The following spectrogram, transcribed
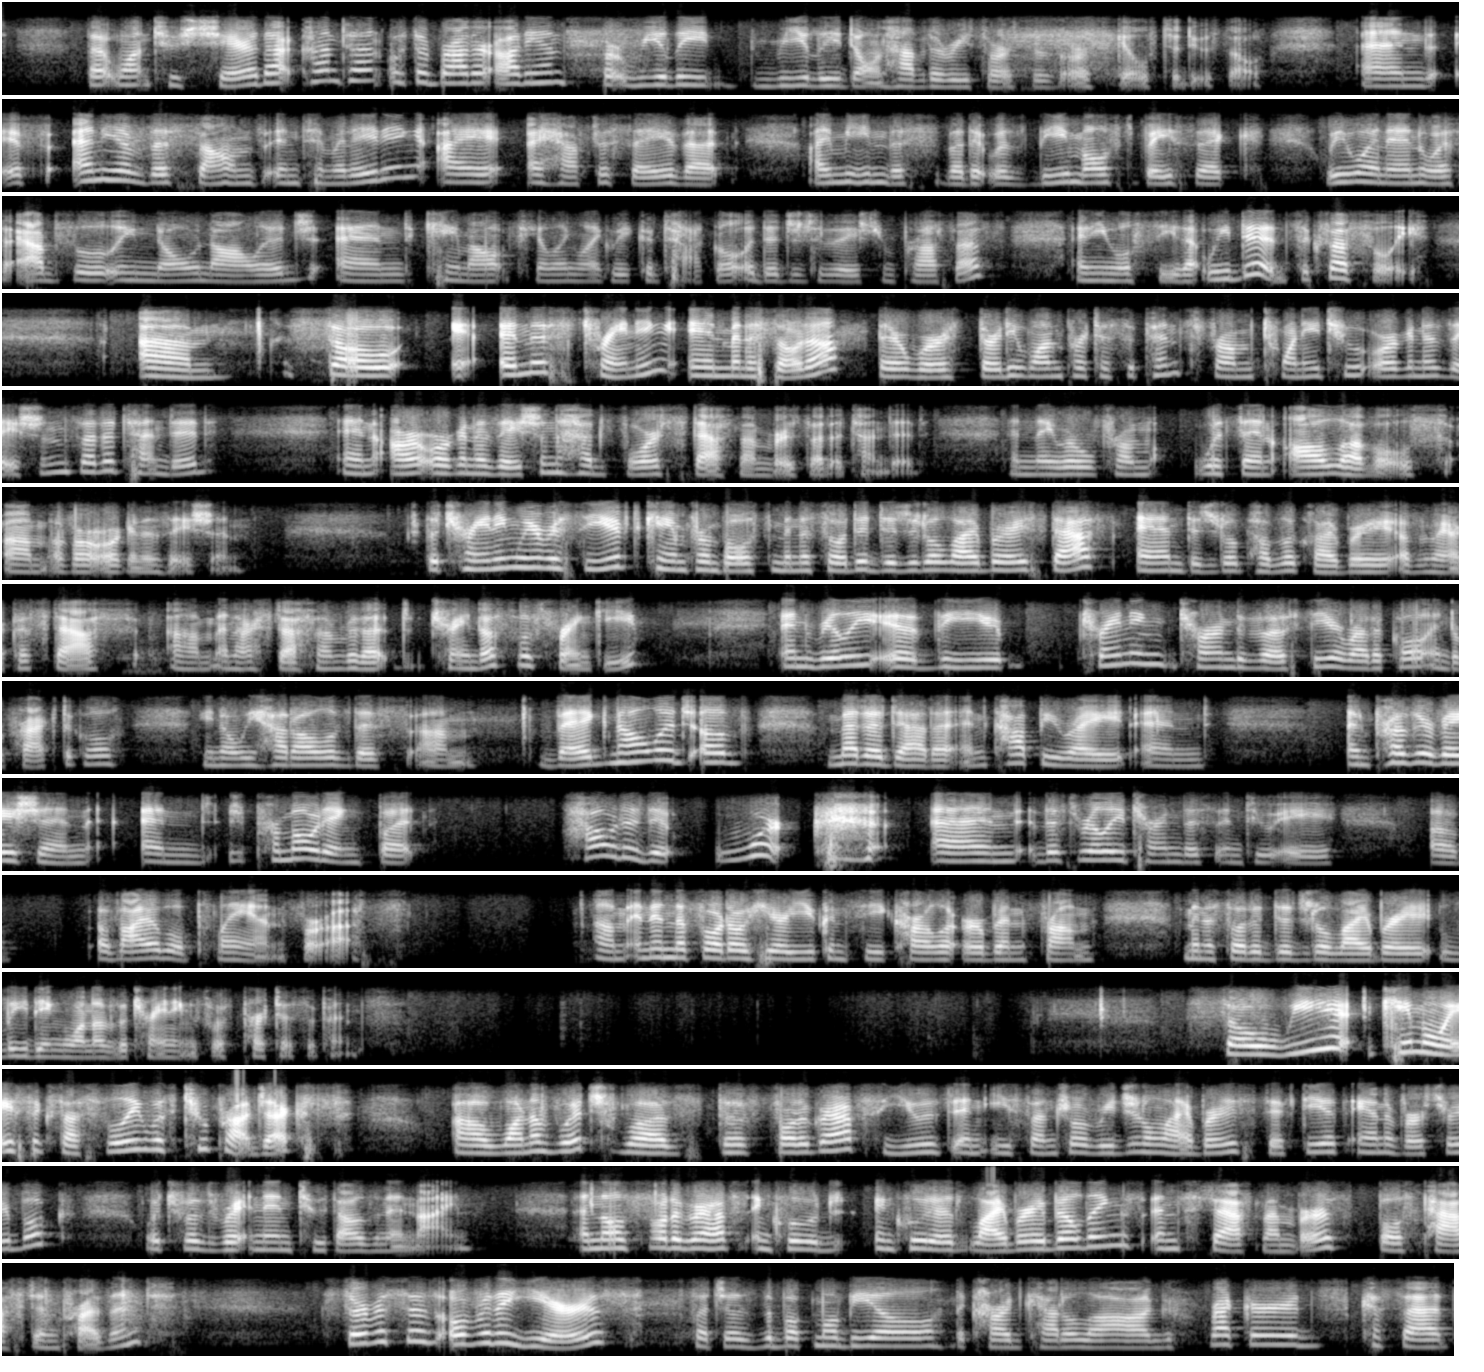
that want to share that content with a broader audience but really, really don't have the resources or skills to do so. And if any of this sounds intimidating, I, I have to say that I mean this that it was the most basic. We went in with absolutely no knowledge and came out feeling like we could tackle a digitization process, and you will see that we did successfully. Um, so in this training in Minnesota, there were 31 participants from 22 organizations that attended, and our organization had four staff members that attended, and they were from within all levels um, of our organization. The training we received came from both Minnesota Digital Library staff and Digital Public Library of America staff, um, and our staff member that trained us was Franky. And really, uh, the training turned the theoretical into practical. You know, we had all of this um, vague knowledge of metadata and copyright and and preservation and promoting, but how did it work? and this really turned this into a, a, a viable plan for us. Um, and in the photo here, you can see Carla Urban from Minnesota Digital Library leading one of the trainings with participants. So we came away successfully with two projects uh, one of which was the photographs used in East Central Regional Library's 50th anniversary book, which was written in 2009. And those photographs include, included library buildings and staff members, both past and present. Services over the years, such as the bookmobile, the card catalog, records, cassettes,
